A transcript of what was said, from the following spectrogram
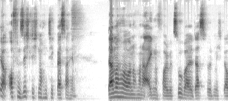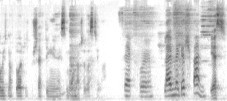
ja, offensichtlich noch einen Tick besser hin. Da machen wir aber noch mal eine eigene Folge zu, weil das würde mich, glaube ich, noch deutlich beschäftigen die nächsten Monate, das Thema. Sehr cool. Bleiben wir gespannt. Yes.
